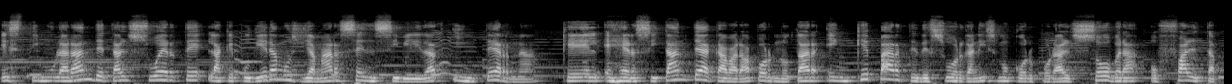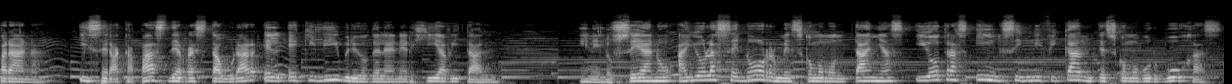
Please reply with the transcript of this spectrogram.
estimularán de tal suerte la que pudiéramos llamar sensibilidad interna que el ejercitante acabará por notar en qué parte de su organismo corporal sobra o falta prana y será capaz de restaurar el equilibrio de la energía vital. En el océano hay olas enormes como montañas y otras insignificantes como burbujas,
